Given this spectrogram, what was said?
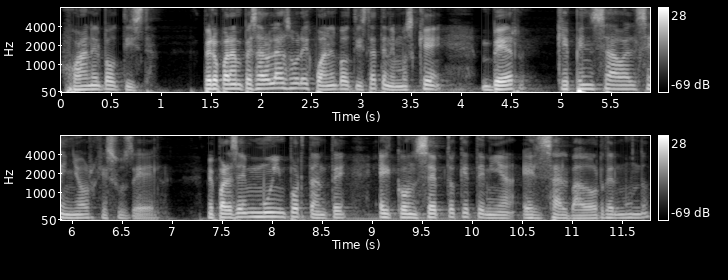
Juan el Bautista. Pero para empezar a hablar sobre Juan el Bautista tenemos que ver qué pensaba el Señor Jesús de él. Me parece muy importante el concepto que tenía el Salvador del mundo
